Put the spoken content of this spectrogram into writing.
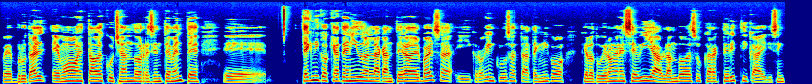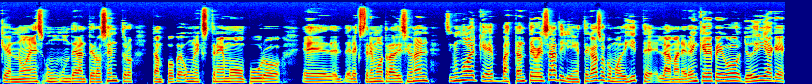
pues brutal. Hemos estado escuchando recientemente eh, técnicos que ha tenido en la cantera del Barça y creo que incluso hasta técnicos que lo tuvieron en el Sevilla hablando de sus características y dicen que no es un, un delantero centro, tampoco es un extremo puro, eh, el, extremo tradicional, sino un jugador que es bastante versátil y en este caso, como dijiste, la manera en que le pegó, yo diría que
